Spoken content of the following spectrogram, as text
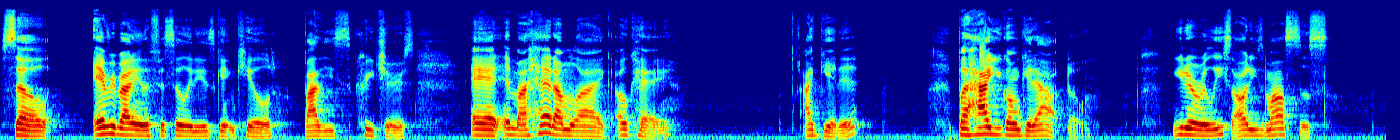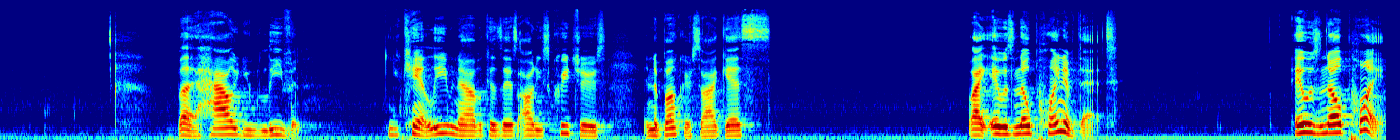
So everybody in the facility is getting killed by these creatures. And in my head, I'm like, okay, I get it. But how you gonna get out though? You didn't release all these monsters but how you leaving? You can't leave now because there's all these creatures in the bunker. So I guess like it was no point of that. It was no point.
